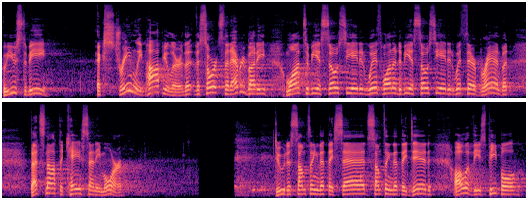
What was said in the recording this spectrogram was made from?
who used to be extremely popular, the, the sorts that everybody want to be associated with, wanted to be associated with their brand, but that's not the case anymore. Due to something that they said, something that they did, all of these people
